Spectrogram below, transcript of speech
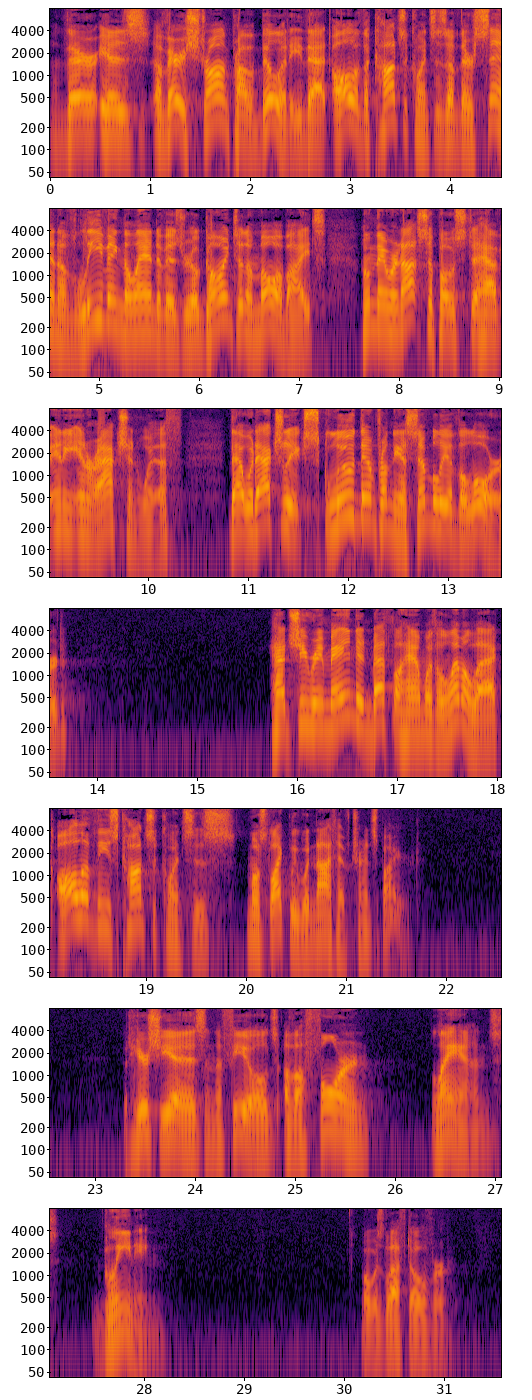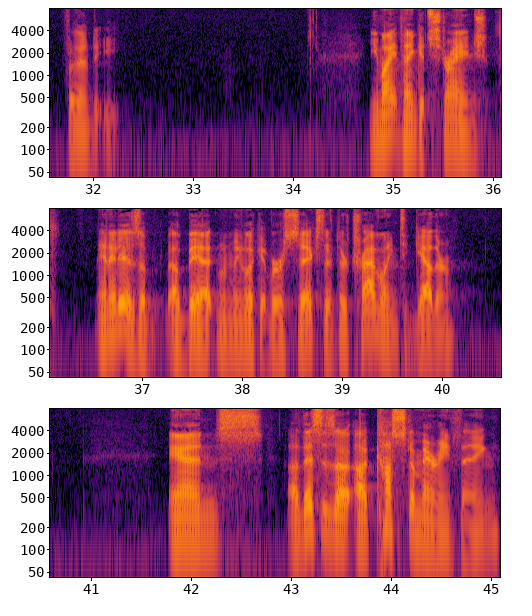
there is a very strong probability that all of the consequences of their sin of leaving the land of Israel, going to the Moabites, whom they were not supposed to have any interaction with, that would actually exclude them from the assembly of the Lord, had she remained in Bethlehem with Elimelech, all of these consequences most likely would not have transpired. But here she is in the fields of a foreign land, gleaning what was left over for them to eat. You might think it's strange, and it is a, a bit when we look at verse 6 that they're traveling together. And uh, this is a, a customary thing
